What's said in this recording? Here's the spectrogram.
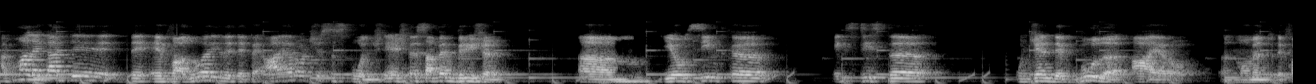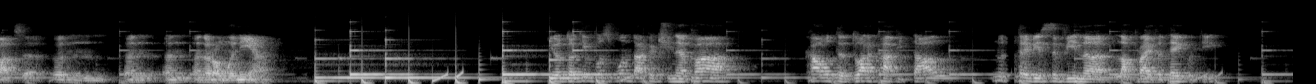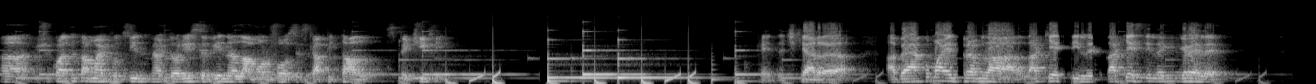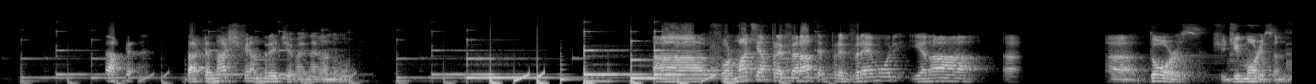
Acum, legat de, de evaluările de pe aero, ce să spun? Știi, aici trebuie să avem grijă. Um, eu simt că există un gen de bulă aero în momentul de față în, în, în, în România. Eu tot timpul spun dacă cineva caută doar capital, nu trebuie să vină la private equity uh, și cu atâta mai puțin mi-aș dori să vină la Morphosis Capital specific. Ok, deci chiar uh, abia acum intrăm la, la, chestiile, la chestiile grele. Dacă, dacă n-aș fi Andrei Gemeneanu, uh, formația preferată pe vremuri era uh, uh, Doors și Jim Morrison.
